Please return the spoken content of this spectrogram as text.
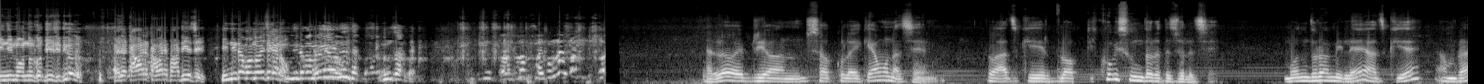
ইঞ্জিন বন্ধ করে দিয়েছি ঠিক আছে? এই যে টাওয়ারে টাওয়ারে পা দিয়েছে। ইঞ্জিনটা বন্ধ হয়েছে কেন? হ্যালো এভরিওয়ান সকলে কেমন আছেন? তো আজকের ব্লগটি খুবই সুন্দর হতে চলেছে। বন্ধুরা মিলে আজকে আমরা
